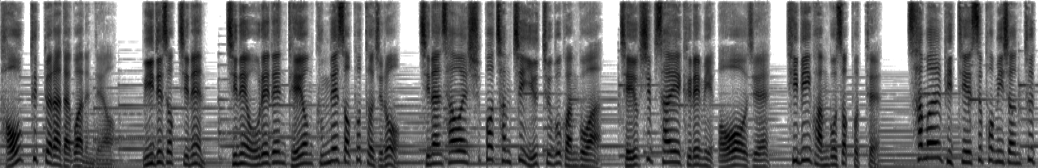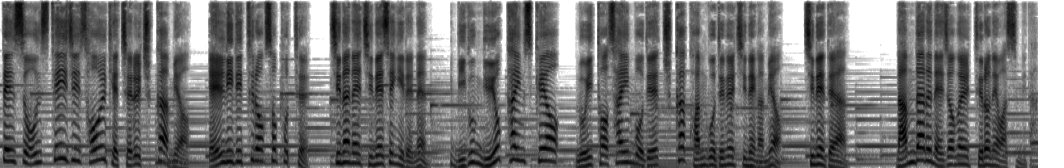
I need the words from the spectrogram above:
더욱 특별하다고 하는데요. 위드 석진은 진의 오래된 대형 국내 서포터즈로 지난 4월 슈퍼참치 유튜브 광고와 제64회 그래미 어워즈의 TV 광고 서포트 3월 BTS Permission to Dance on Stage 서울 개최를 축하하며 LED 트럭 서포트 지난해 진의 생일에는 미국 뉴욕 타임스퀘어 로이터 signboard의 축하 광고 등을 진행하며 진에 대한 남다른 애정을 드러내왔습니다.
